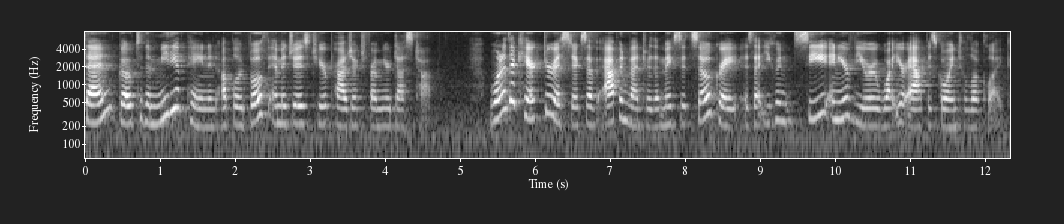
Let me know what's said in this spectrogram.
Then go to the media pane and upload both images to your project from your desktop. One of the characteristics of App Inventor that makes it so great is that you can see in your viewer what your app is going to look like.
